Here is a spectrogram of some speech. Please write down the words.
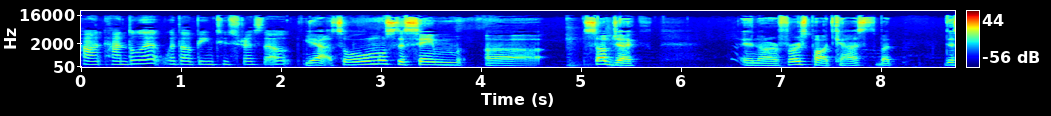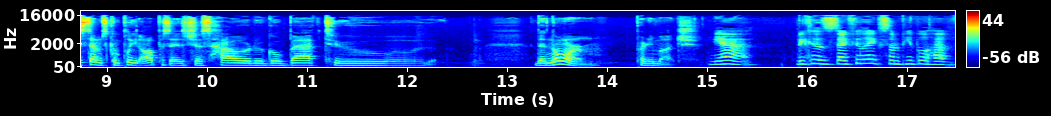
Ha- handle it without being too stressed out. Yeah, so almost the same uh, subject in our first podcast, but this time's complete opposite. It's just how to go back to the norm, pretty much. Yeah. Because I feel like some people have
